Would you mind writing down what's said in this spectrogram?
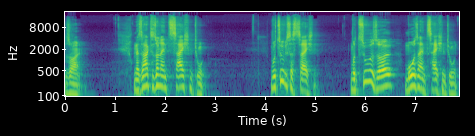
sollen. Und er sagt, sie sollen ein Zeichen tun. Wozu ist das Zeichen? Wozu soll Mose ein Zeichen tun?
